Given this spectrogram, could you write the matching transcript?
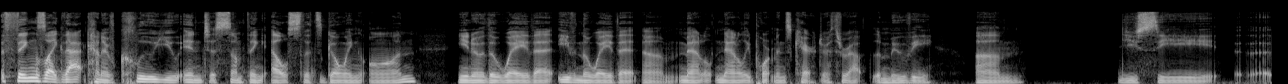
things like that kind of clue you into something else that's going on. You know, the way that even the way that um, Natalie Portman's character throughout the movie, um, you see, uh,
